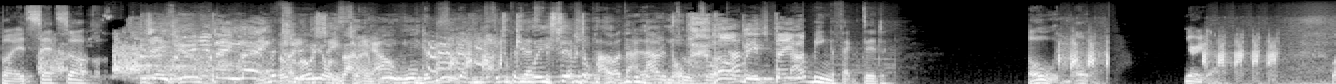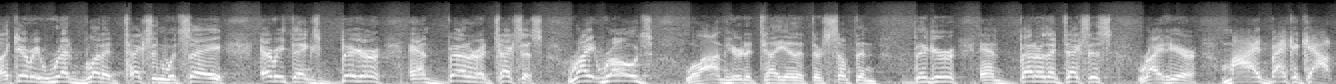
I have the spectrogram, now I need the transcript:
But it sets up. WWF possessed the special power that allowed him to absorb damage without being affected. Holy moly. There you go. Like every red-blooded Texan would say, everything's bigger and better in Texas. Right, Rhodes? Well, I'm here to tell you that there's something bigger and better than Texas right here. My bank account.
